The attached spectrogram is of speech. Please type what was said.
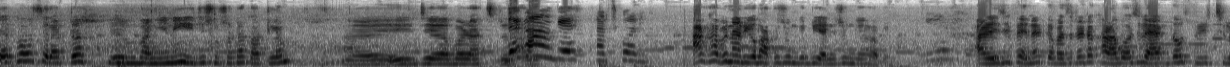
দেখো স্যালাডটা বানিয়ে নিই। এই যে শসাটা কাটলাম। আর এই যে আবার আগ খাবে না রিও ভাতের সঙ্গে বিরিয়ানির সঙ্গে খাবে আর এই যে ফ্যানের ক্যাপাসিটারটা খারাপ হয়েছিল একদম স্পিড ছিল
